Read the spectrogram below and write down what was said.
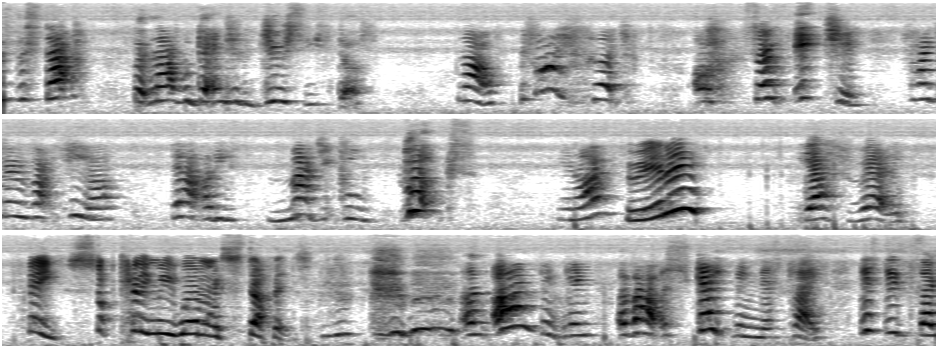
was the stat, but now we're getting to the juicy stuff. Now, if I like, oh, so itchy. If I go back here, there are these magical books. You know? Really? Yes, really. Hey, stop telling me where my stuff is. and I'm thinking about escaping this place. This dude's so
